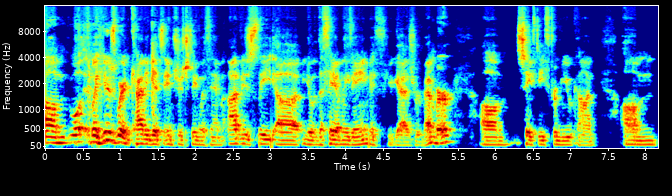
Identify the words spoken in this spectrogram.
Um, well, but here's where it kind of gets interesting with him. Obviously, uh, you know, the family name, if you guys remember, um, safety from UConn. Um,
